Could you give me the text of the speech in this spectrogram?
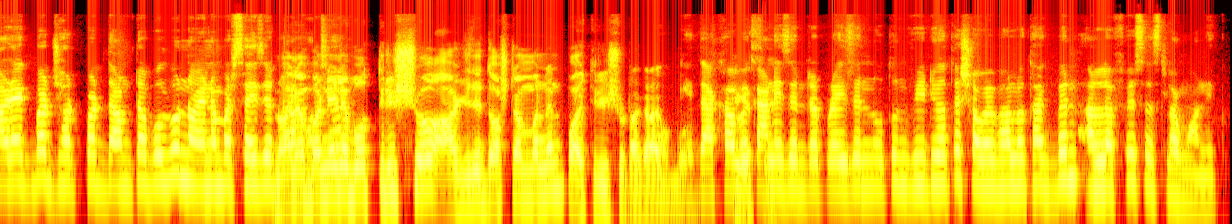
আর একবার ঝটপট দামটা বলব নয় নাম্বার সাইজের নয় নাম্বার নিলে বত্রিশশো আর যদি দশ নম্বর নেন পঁয়ত্রিশশো টাকা রাখব। দেখা হবে কানেজ এন্টারপ্রাইজের নতুন ভিডিওতে। সবাই ভালো থাকবেন। আল্লাহ হাফেজ। আসসালামু আলাইকুম।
